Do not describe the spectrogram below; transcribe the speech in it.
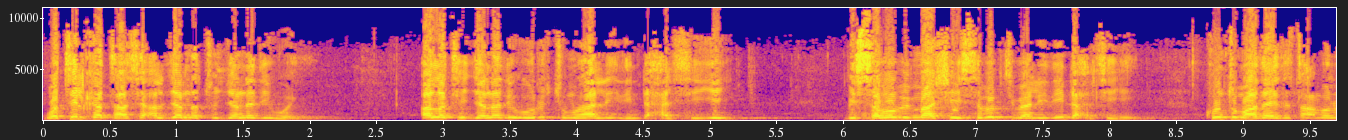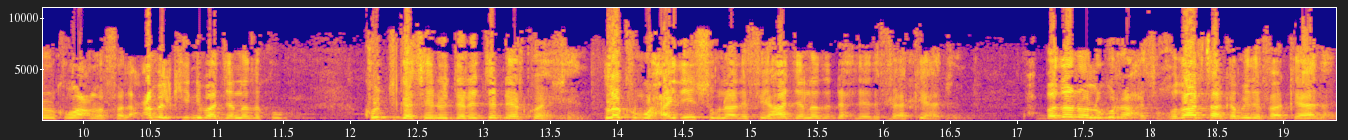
Wa tilka taasi aljannatu jannadii wey allatii jannadii uristumuhaa laidin dhexal siiyey. Bisababi maa shay sababtii baa laidin dhexal siiyey. Kuntum adayda tacmaluuna kuwa camal fala. Camalkiinni baa jannada ku كوجتينو درجة دير كو هشين لكم وحيدين سغناده فيها جنده دخده فاكهة. وبدن لو راخس خضارتا كميدة فاكهة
